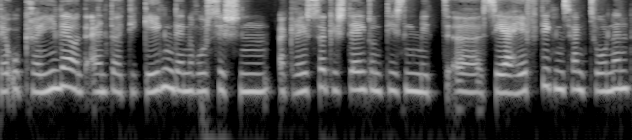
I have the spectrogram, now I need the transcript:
der Ukraine und eindeutig gegen den russischen Aggressor gestellt und diesen mit äh, sehr heftigen Sanktionen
